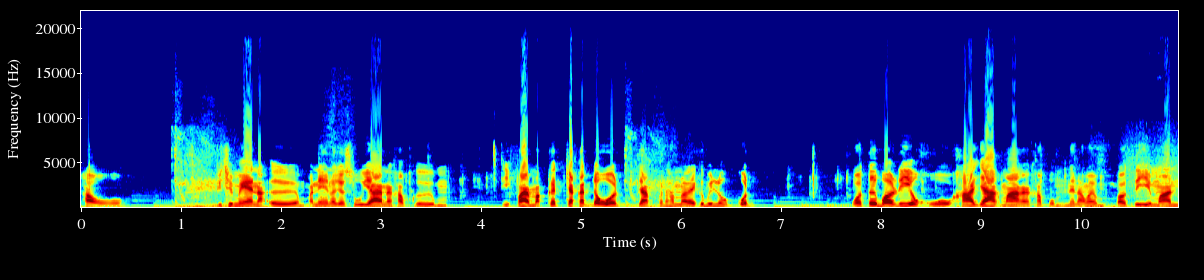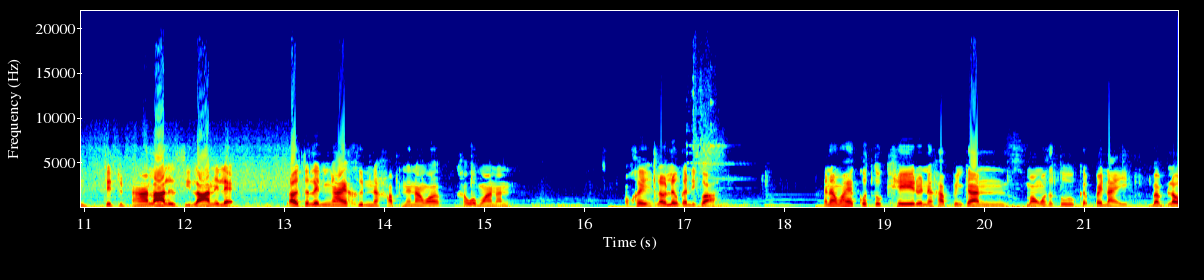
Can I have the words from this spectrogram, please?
เผาฟิชแมนอะเออ อันนี้เราจะสู้ยากนะครับ คืออีกฝ่ายมันก็จะกระโดด ยักษ์มาทำอะไรก็ไม่รู้กดวอเตอร์บอดี้โอ้โห ค่ายากมากอะครับผม แนะนำให้บอตี้มัน7.5 ล้านหรือ 4 ล้านนี่แหละ เราจะเล่นง่ายขึ้นนะครับ แนะนำว่าเข้าประมาณนั้น โอเค เราเริ่มกันดีกว่า แนะนำว่าให้กดตัว K ด้วยนะครับ เป็นการมองว่าศัตรูไปไหน แบบเรา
